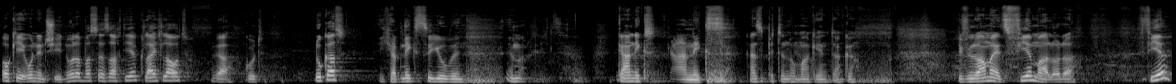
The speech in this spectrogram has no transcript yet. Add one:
Okay, unentschieden, oder? Was sagt ihr? Gleich laut? Ja, gut. Lukas? Ich habe nichts zu jubeln. Immer nichts. Gar nichts. Gar nichts. Kannst du bitte nochmal gehen, danke. Wie viel waren wir jetzt? Viermal, oder? Vier?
